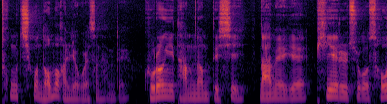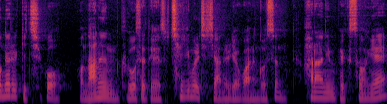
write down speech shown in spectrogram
퉁치고 넘어가려고 해서는 안 돼요. 구렁이 담 넘듯이 남에게 피해를 주고 손해를 끼치고 어, 나는 그것에 대해서 책임을 지지 않으려고 하는 것은 하나님 백성의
